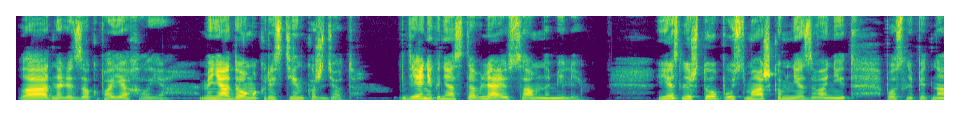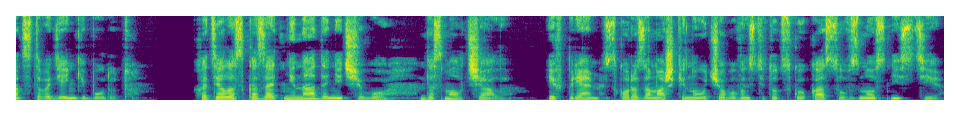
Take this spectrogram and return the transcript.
Ладно, Лизок, поехал я. Меня дома Кристинка ждет. Денег не оставляю, сам на мели. Если что, пусть Машка мне звонит. После пятнадцатого деньги будут. Хотела сказать не надо ничего, да смолчала. И впрямь, скоро за Машкину учебу в институтскую кассу взнос нести.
